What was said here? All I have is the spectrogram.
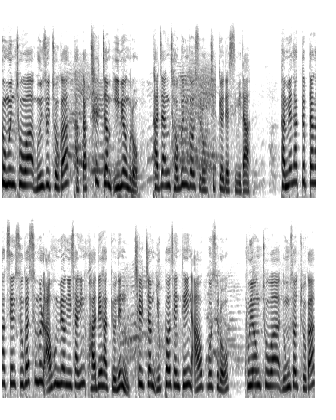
효문초와 문수초가 각각 7.2명으로 가장 적은 것으로 집계됐습니다. 반면 학급당 학생 수가 29명 이상인 과대 학교는 7.6%인 9곳으로 구영초와 농서초가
